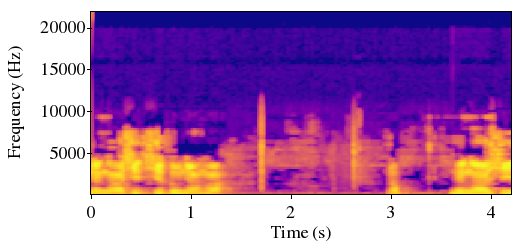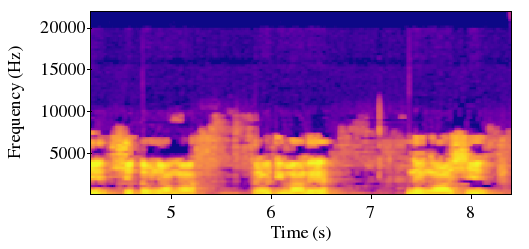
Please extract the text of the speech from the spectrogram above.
258 835နော်258 835ကျွန်တော်ဒီမှာလဲ258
